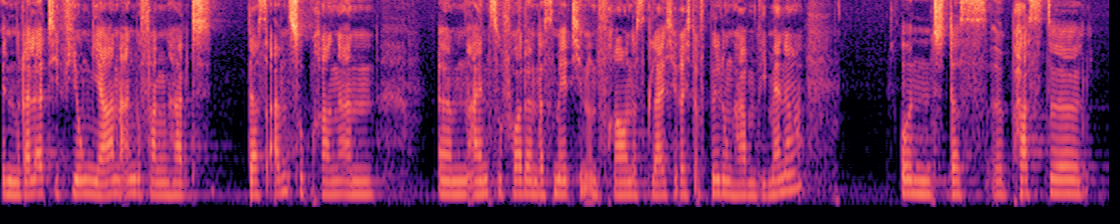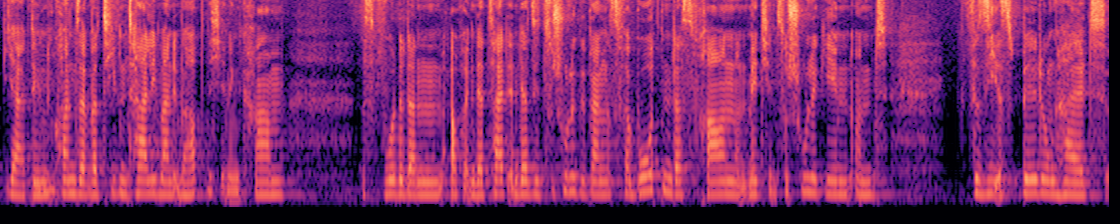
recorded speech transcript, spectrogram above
in relativ jungen Jahren angefangen hat, das anzuprangern, ähm, einzufordern, dass Mädchen und Frauen das gleiche Recht auf Bildung haben wie Männer. Und das äh, passte ja, den konservativen Taliban überhaupt nicht in den Kram. Es wurde dann auch in der Zeit, in der sie zur Schule gegangen ist, verboten, dass Frauen und Mädchen zur Schule gehen. Und für sie ist Bildung halt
